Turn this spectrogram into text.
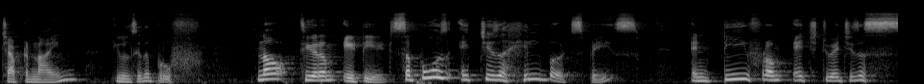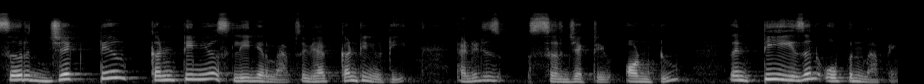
chapter 9, you will see the proof. Now theorem 88. Suppose H is a Hilbert space and T from H to H is a surjective continuous linear map. So we have continuity and it is surjective onto then T is an open mapping.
